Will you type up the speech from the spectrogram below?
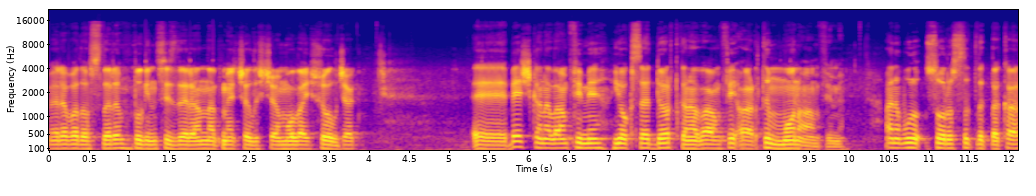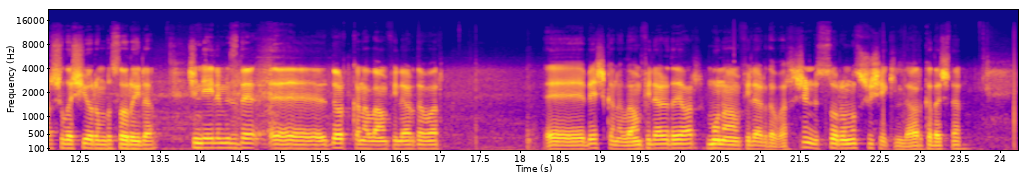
Merhaba dostlarım. Bugün sizlere anlatmaya çalışacağım olay şu olacak. 5 kanal amfi mi yoksa 4 kanal amfi artı mono amfi mi? Hani bu soru sıklıkla karşılaşıyorum bu soruyla. Şimdi elimizde 4 kanal amfiler de var. 5 kanal amfiler de var. Mono amfiler de var. Şimdi sorumuz şu şekilde arkadaşlar.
